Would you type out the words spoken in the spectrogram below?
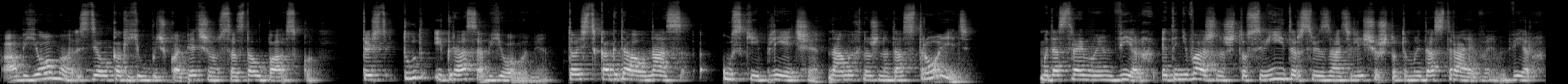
объем сделал как юбочку, опять же, он создал баску. То есть тут игра с объемами. То есть, когда у нас узкие плечи, нам их нужно достроить, мы достраиваем вверх. Это не важно, что свитер связать или еще что-то, мы достраиваем вверх.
